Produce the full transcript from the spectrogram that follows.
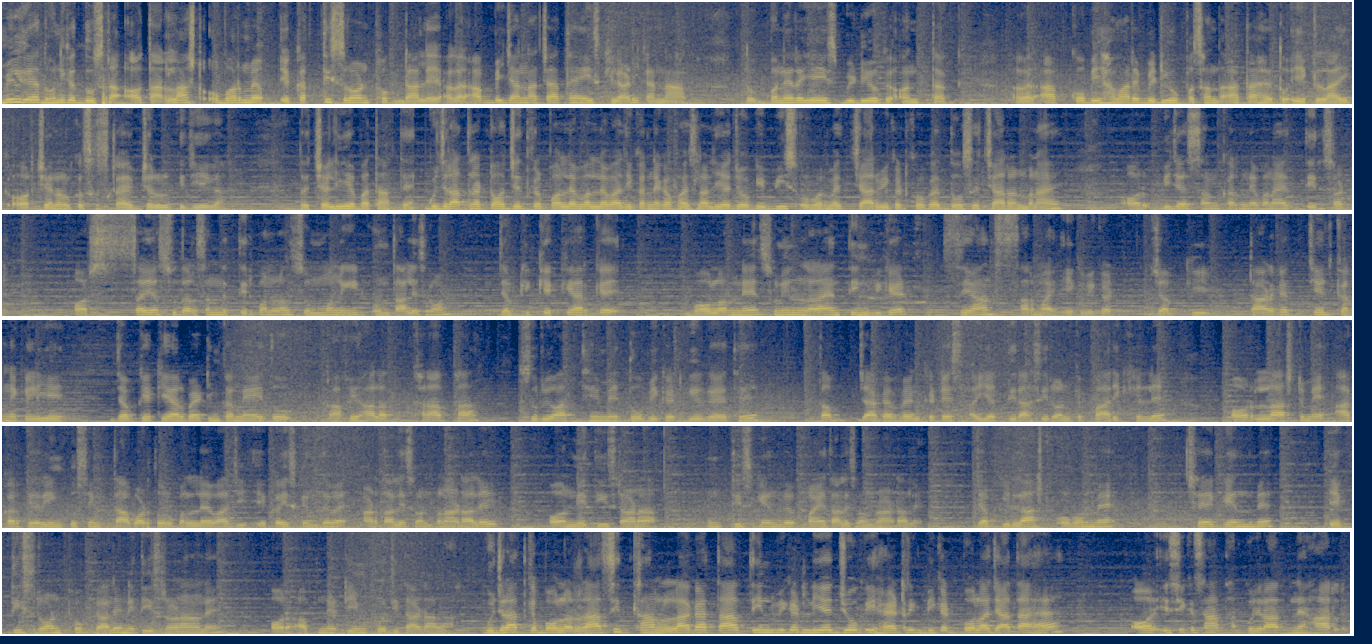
मिल गया धोनी का दूसरा अवतार। लास्ट ओवर में 31 रन ठोक डाले। अगर आप भी जानना चाहते हैं इस खिलाड़ी का नाम तो बने रहिए इस वीडियो के अंत तक। अगर आपको भी हमारे वीडियो पसंद आता है तो एक लाइक और चैनल को सब्सक्राइब ज़रूर कीजिएगा। तो चलिए बताते हैं। गुजरात ने टॉस जीतकर पहले बल्लेबाजी करने का फैसला लिया, जो कि 20 ओवर में चार विकेट खोकर दो से चार रन बनाए, और विजय शंकर ने बनाए तिरसठ, और सैयद सुदर्शन ने तिरपन रन, सुमन उनतालीस रन, जबकि के के बॉलर ने सुनील नारायण तीन विकेट श्रेयांश शर्मा एक विकेट जबकि टारगेट चेंज करने के लिए जब के बैटिंग करने आई तो काफ़ी हालत ख़राब था। शुरुआत में दो विकेट गिर गए थे, तब जाकर वेंकटेश अय्यर तिरासी रन के पारी खेले और लास्ट में आकर के रिंकू सिंह ताबड़तोड़ बल्लेबाजी इक्कीस गेंद में अड़तालीस रन बना डाले और नीतीश राणा उनतीस गेंद में पैंतालीस रन बना डाले, जबकि लास्ट ओवर में छः गेंद में इकतीस रन ठोक डाले नीतीश राणा ने। और अपने टीम को जिता डाला। गुजरात के बॉलर राशिद खान लगातार तीन विकेट लिए, जो कि हैट्रिक विकेट बोला जाता है और इसी के साथ गुजरात ने हार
